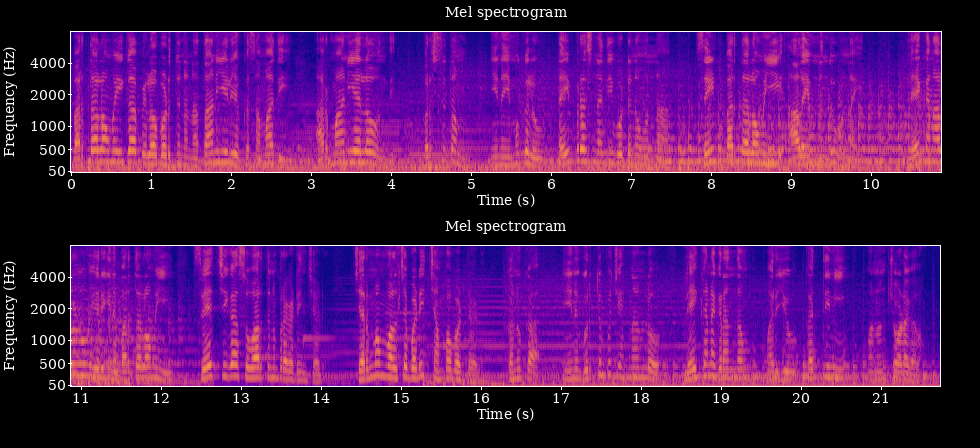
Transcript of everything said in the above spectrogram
భర్తాలోమయిగా పిలువబడుతున్న నతానియలు యొక్క సమాధి అర్మానియాలో ఉంది. ప్రస్తుతం ఈయన ఎముకలు టైప్రస్ నది ఒడ్డున ఉన్న సెయింట్ బర్తలోమయి ఆలయం నందు ఉన్నాయి. లేఖనాలను ఎరిగిన బర్తలోమయి స్వేచ్ఛగా సువార్తను ప్రకటించాడు. చర్మం వలచబడి చంపబడ్డాడు. కనుక ఈయన గుర్తింపు చిహ్నంలో లేఖన గ్రంథం మరియు కత్తిని మనం చూడగలం.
